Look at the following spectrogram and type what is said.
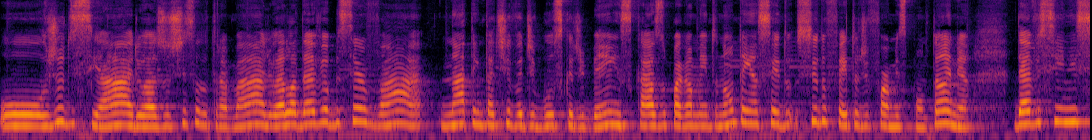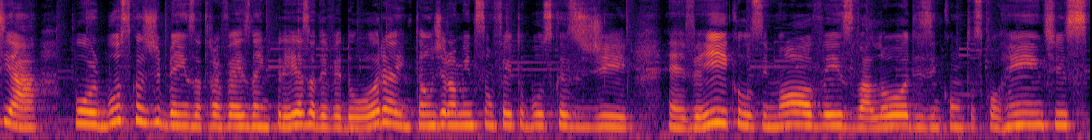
o judiciário, a Justiça do Trabalho, ela deve observar na tentativa de busca de bens, caso o pagamento não tenha sido, sido feito de forma espontânea, deve se iniciar por buscas de bens através da empresa devedora. Então, geralmente são feitas buscas de é, veículos, imóveis, valores em contas correntes,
